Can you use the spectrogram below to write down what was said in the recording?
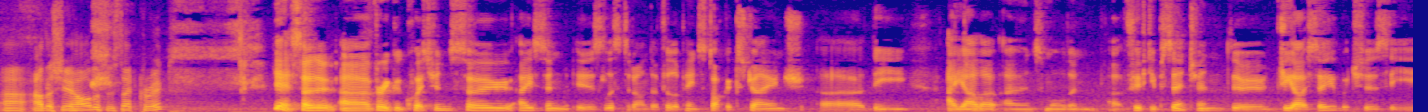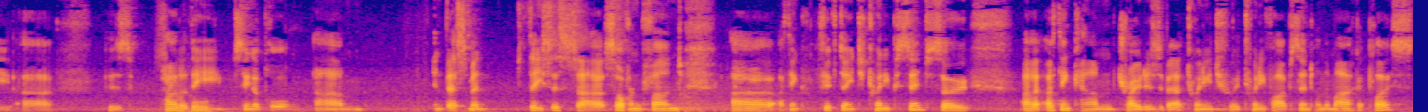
uh, other shareholders. Is that correct? Yeah, so uh, very good question. So ACEN is listed on the Philippine Stock Exchange. Uh, the Ayala owns more than uh, fifty percent, and the GIC, which is the uh, is part Singapore. of the Singapore um, investment thesis uh, sovereign fund, uh, I think fifteen to twenty percent. So I think um, traders about twenty to twenty five percent on the marketplace,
